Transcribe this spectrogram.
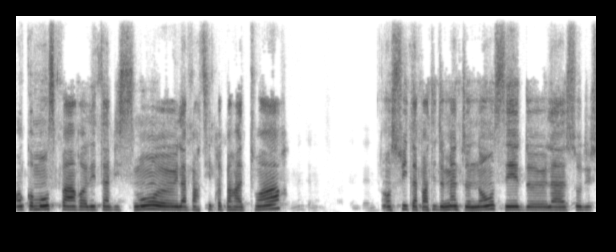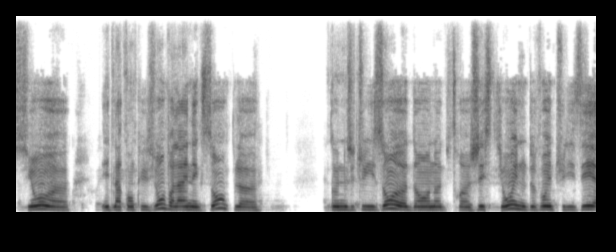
On commence par euh, l'établissement, euh, la partie préparatoire. Ensuite, la partie de maintenance et de la solution euh, et de la conclusion. Voilà un exemple que nous utilisons dans notre gestion et nous devons utiliser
